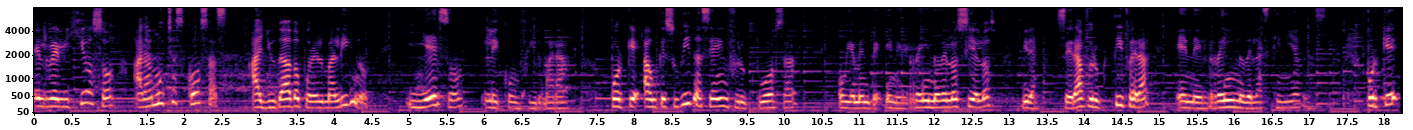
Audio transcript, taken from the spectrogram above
el religioso hará muchas cosas, ayudado por el maligno, y eso le confirmará, porque aunque su vida sea infructuosa, obviamente en el reino de los cielos, mira, será fructífera en el reino de las tinieblas. ¿Por qué?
